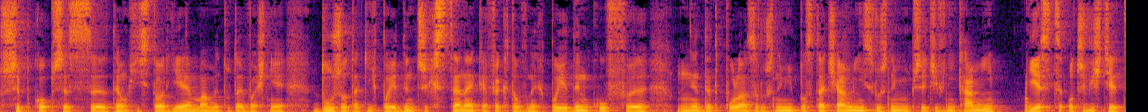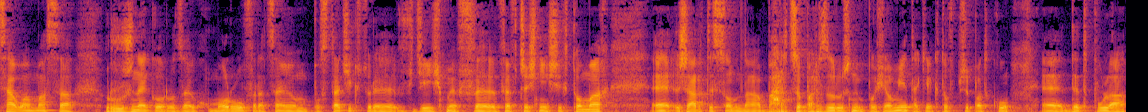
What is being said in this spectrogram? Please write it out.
szybko przez tę historię. Mamy tutaj właśnie dużo takich pojedynczych scenek, efektownych pojedynków Deadpoola z różnymi postaciami, z różnymi przeciwnikami. Jest oczywiście cała masa różnego rodzaju humoru. Wracają postaci, które widzieliśmy w, we wcześniejszych tomach. E, żarty są na bardzo, bardzo różnym poziomie, tak jak to w przypadku e, Deadpoola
